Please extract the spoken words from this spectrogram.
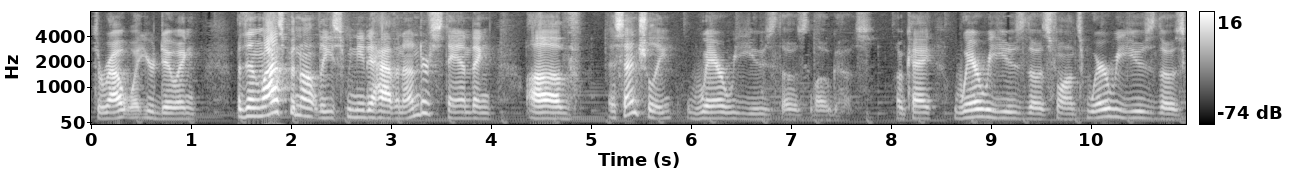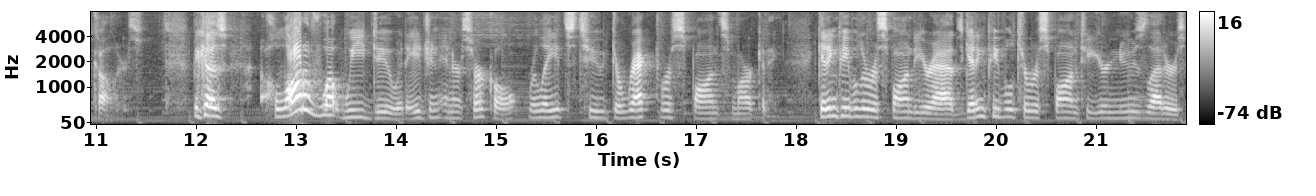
throughout what you're doing. But then last but not least, we need to have an understanding of essentially where we use those logos, okay? Where we use those fonts, where we use those colors. Because a lot of what we do at Agent Inner Circle relates to direct response marketing. Getting people to respond to your ads, getting people to respond to your newsletters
